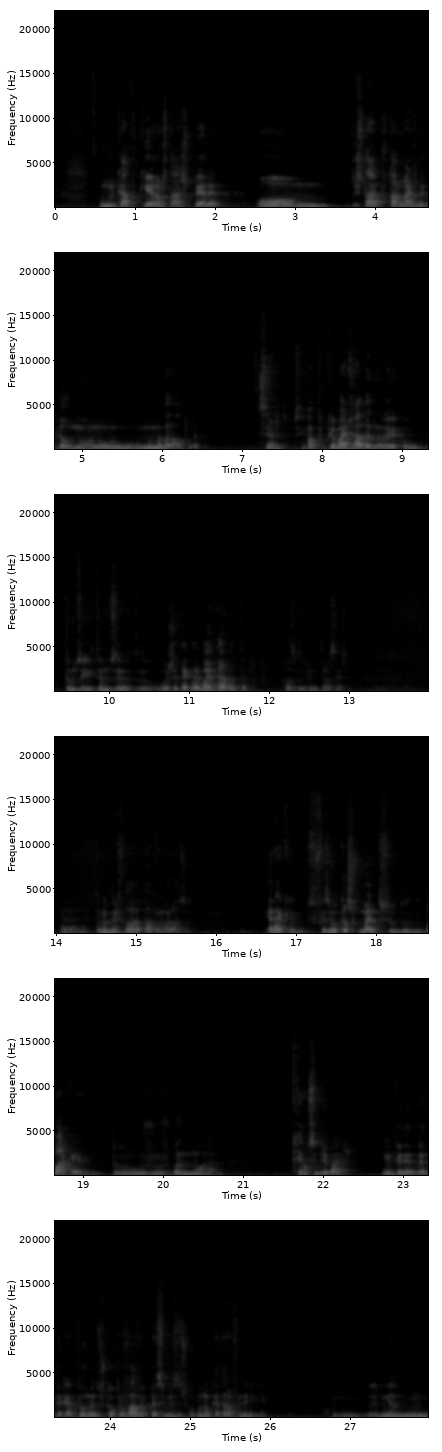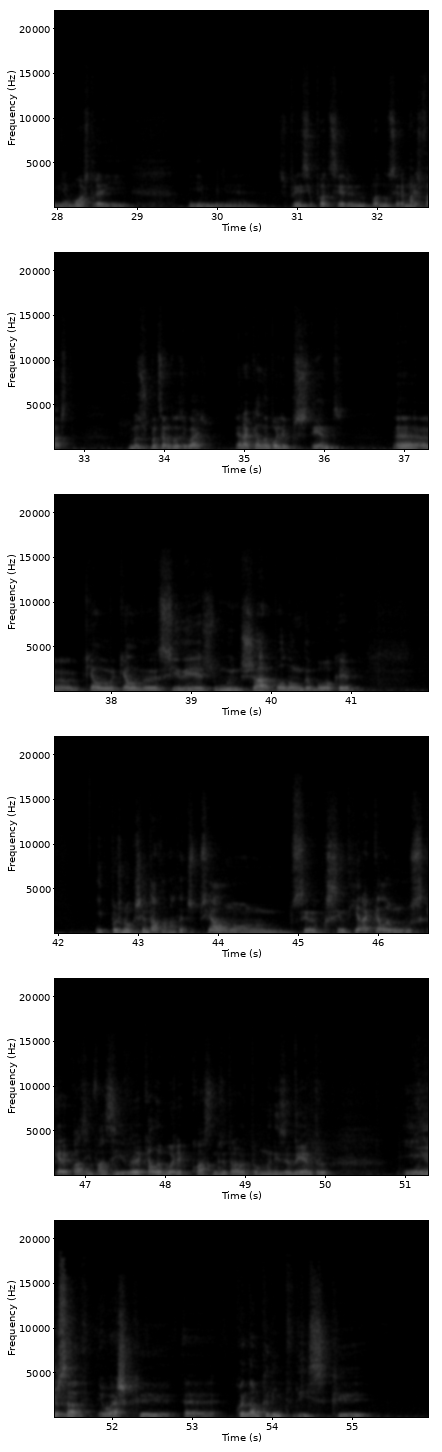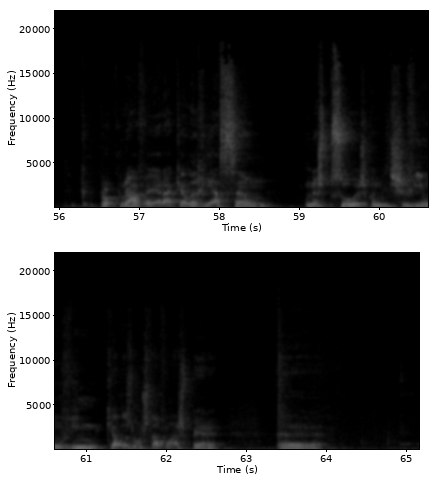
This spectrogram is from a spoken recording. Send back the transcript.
o mercado quer ou está à espera ou hum, está a gostar mais naquele, no, no, numa dada altura. Certo, sim. Pá, porque a bairrada, é, estamos aí, estamos a, hoje a tecla é bairrada, até por causa do vinho que trouxeste. Uh, também podemos falar da Tavra Varosa. Era que faziam aqueles fumantes de, de baga, os, os blando no ar, que eram sempre iguais. Independentemente da pelo menos os que eu provava. Eu peço imensa desculpa, não quero estar a ofender ninguém. A minha, minha amostra e, e a minha experiência pode, ser, pode não ser a mais vasta. Mas os fumantes eram todos iguais. Era aquela bolha persistente, uh, aquela, aquela acidez muito sharp ao longo da boca e depois não acrescentava nada de especial. Não, o que sentia era aquela mousse que era quase invasiva, aquela bolha que quase nos entrava pelo nariz adentro. E... É engraçado, eu acho que uh, quando há um bocadinho te disse que, que, procurava era aquela reação nas pessoas quando lhes servia um vinho que elas não estavam à espera. Uh,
